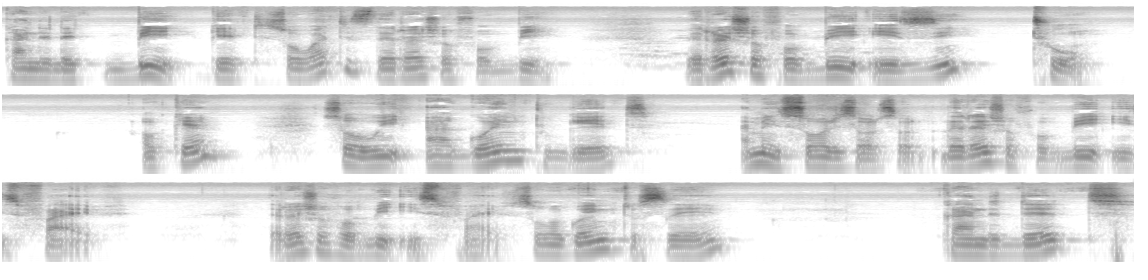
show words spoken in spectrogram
candidate B get? So what is the ratio for B? The ratio for B is 2. Okay, so we are going to get, I mean, sorry, sorry, sorry. The ratio for B is 5. The ratio for B is 5. So we're going to say candidate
